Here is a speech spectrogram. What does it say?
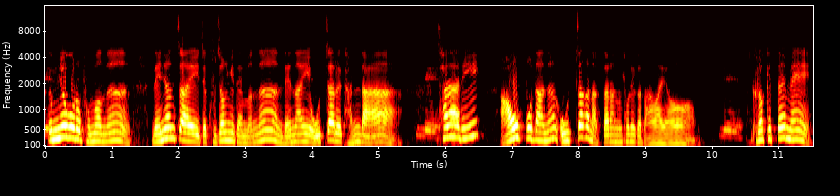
네. 음력으로 보면은 내년자에 이제 구정이 되면은 내 나이 5자를 단다. 네. 차라리 아홉보다는 5자가 낫다라는 소리가 나와요. 네. 그렇기 때문에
